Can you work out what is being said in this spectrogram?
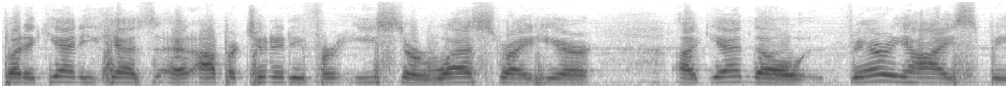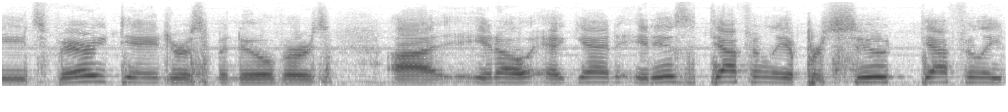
But again, he has an opportunity for east or west right here. Again, though, very high speeds, very dangerous maneuvers. Uh, you know, again, it is definitely a pursuit, definitely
